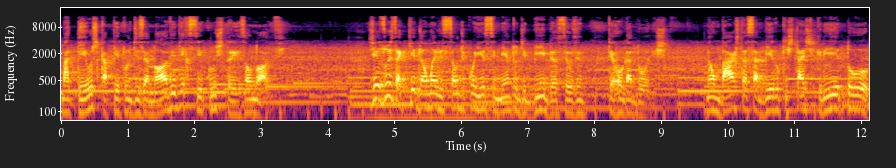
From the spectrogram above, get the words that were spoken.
Mateus capítulo 19, versículos 3 ao 9. Jesus aqui dá uma lição de conhecimento de Bíblia aos seus interrogadores. Não basta saber o que está escrito,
